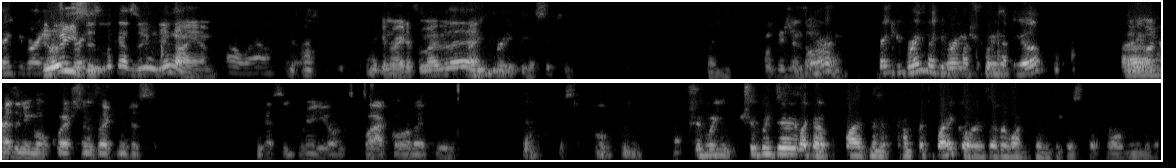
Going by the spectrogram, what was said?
Thank you very much. Jesus, Brady. look how zoomed in I am. Oh, wow. Look. You can read it from over there. Ready, ready for your sixty. My vision's All right. awful. Thank you, Brent. Thank you very much for putting that together. If anyone Um, has any more questions, they can just message me on Slack or they can just talk to me. Should we, should we do like a five minute comfort break or is everyone keen to just get rolling with it?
